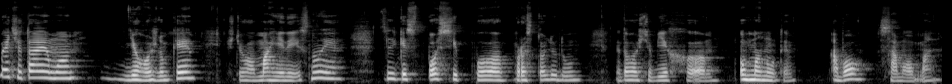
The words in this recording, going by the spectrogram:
ми читаємо його ж думки, що магії не існує, тільки спосіб е, простолюду для того, щоб їх е, обманути або самообман.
